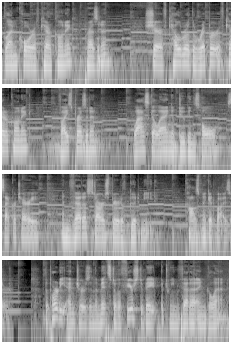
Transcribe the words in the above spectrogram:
Glenn Core of Caer Konig, President, Sheriff Kelra the Ripper of Caer Konig, Vice President, Laska Lang of Dugan's Hole, Secretary, and Veda Starspirit of Goodmead, Cosmic Advisor. The party enters in the midst of a fierce debate between Veda and Glenn,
